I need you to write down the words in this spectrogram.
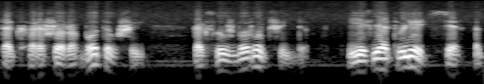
так хорошо работавшей, как служба Ротшильдов. И если отвлечься от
